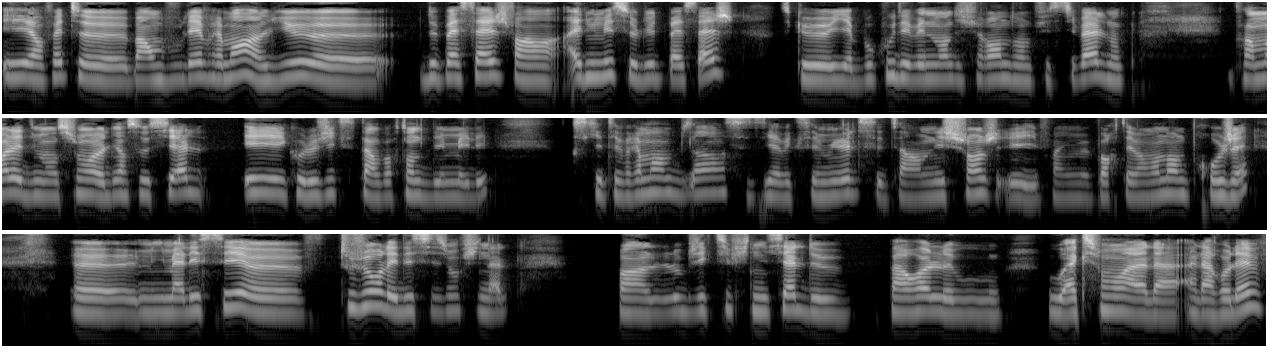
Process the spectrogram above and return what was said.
et en fait, ben on voulait vraiment un lieu de passage, enfin animer ce lieu de passage parce qu'il y a beaucoup d'événements différents dans le festival. Donc enfin moi la dimension euh, lien social et écologique c'était important de les mêler. Ce qui était vraiment bien c'était avec Samuel c'était un échange et enfin il me portait vraiment dans le projet. Euh, mais il m'a laissé euh, toujours les décisions finales. Enfin l'objectif initial de parole ou, ou action à la, à la relève.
